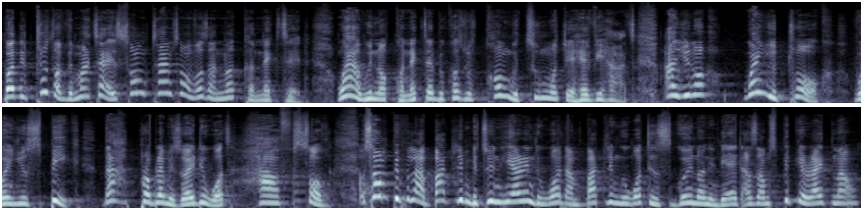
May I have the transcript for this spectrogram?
But the truth of the matter is sometimes some of us are not connected. Why are we not connected? Because we've come with too much a heavy heart. And you know, when you talk, when you speak, that problem is already what? Half solved. Some people are battling between hearing the word and battling with what is going on in their head as I'm speaking right now.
